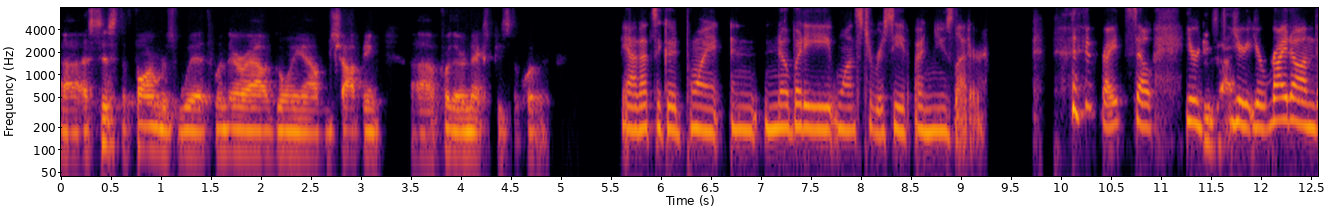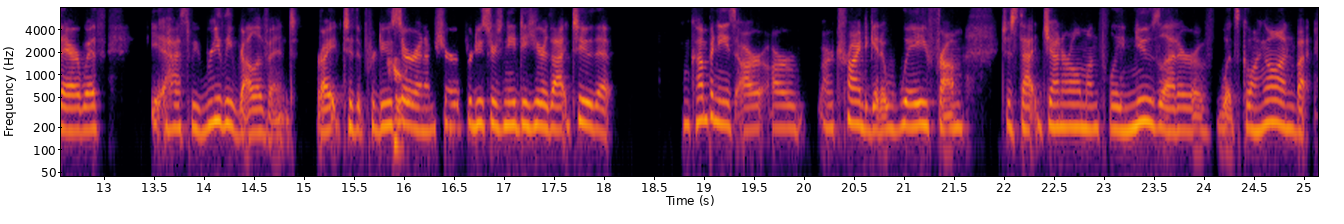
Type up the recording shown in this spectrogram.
uh, assist the farmers with when they're out going out and shopping uh, for their next piece of equipment. Yeah, that's a good point. And nobody wants to receive a newsletter, right? So you're exactly. you're you're right on there with it has to be really relevant, right, to the producer. Correct. And I'm sure producers need to hear that too. That companies are are are trying to get away from just that general monthly newsletter of what's going on but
